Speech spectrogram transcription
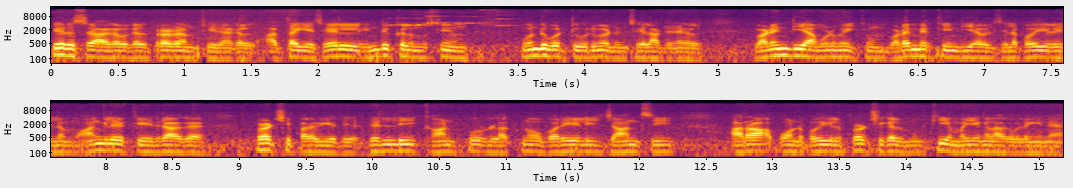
பேரரசராக அவர்கள் பிரகடனம் செய்தார்கள். அத்தகைய செயலில் இந்துக்களும் முஸ்லீமும் ஒன்றுபட்டு உரிமையுடன் செயலாற்றினார்கள். வட இந்தியா முழுமைக்கும் வடமேற்கு இந்தியாவில் சில பகுதிகளிலும் ஆங்கிலேயருக்கு எதிராக புரட்சி பரவியது. டெல்லி கான்பூர் லக்னோ பரேலி ஜான்சி அரா போன்ற பகுதிகளில் புரட்சிகள் முக்கிய மையங்களாக விளங்கின.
